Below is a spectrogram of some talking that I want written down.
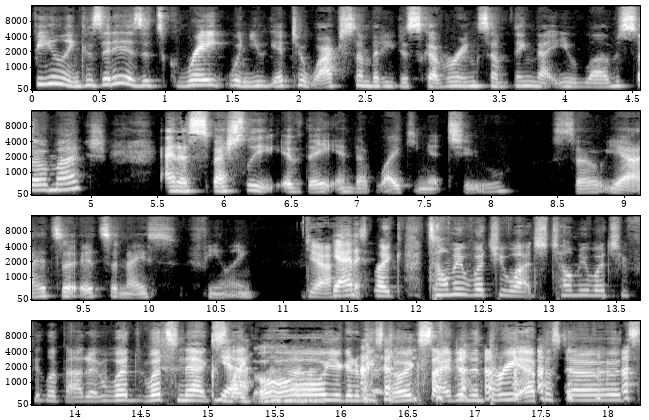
feeling because it is. It's great when you get to watch somebody discovering something that you love so much. And especially if they end up liking it too. So yeah, it's a, it's a nice feling. Yeah, yeah it's like tell me what you watch. Tell me what you feel about it. What what's next? Yeah, like, oh, uh-huh. you're gonna be so excited in three episodes.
